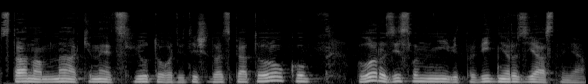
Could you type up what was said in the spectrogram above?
станом на кінець лютого 2025 року було розіслані відповідні роз'яснення.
